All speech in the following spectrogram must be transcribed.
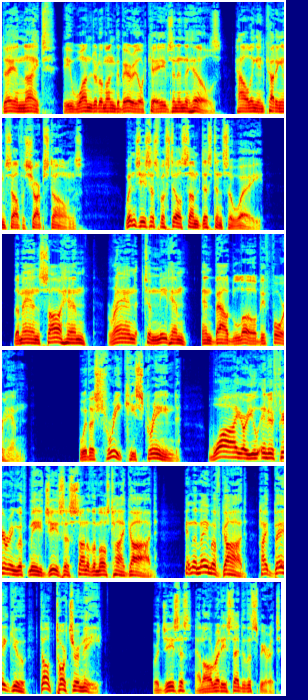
Day and night he wandered among the burial caves and in the hills, howling and cutting himself with sharp stones. When Jesus was still some distance away, the man saw him, ran to meet him, and bowed low before him. With a shriek he screamed, Why are you interfering with me, Jesus, Son of the Most High God? In the name of God, I beg you, don't torture me. For Jesus had already said to the spirit,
